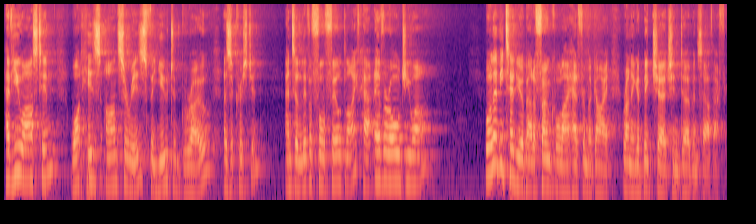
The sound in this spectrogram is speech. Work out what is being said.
Have you asked him what his answer is for you to grow as a Christian and to live a fulfilled life, however old you are? Well, let me tell you about a phone call I had from a guy running a big church in Durban, South Africa.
